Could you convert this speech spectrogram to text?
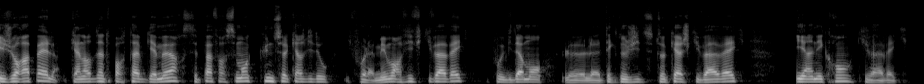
Et je rappelle qu'un ordinateur portable gamer, c'est pas forcément qu'une seule carte vidéo. Il faut la mémoire vive qui va avec, il faut évidemment le- la technologie de stockage qui va avec, et un écran qui va avec.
